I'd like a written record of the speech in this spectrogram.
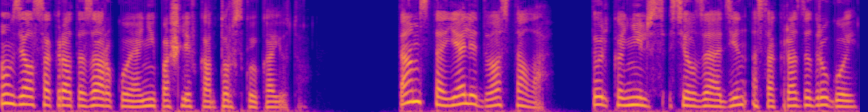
Он взял Сократа за руку, и они пошли в конторскую каюту. Там стояли два стола. Только Нильс сел за один, а Сократ за другой.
